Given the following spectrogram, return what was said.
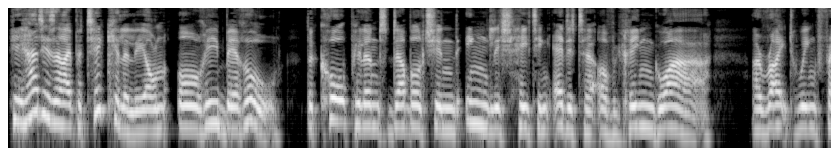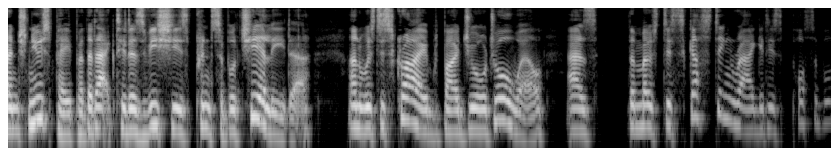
He had his eye particularly on Henri Béraud, the corpulent, double chinned, English hating editor of Gringoire, a right wing French newspaper that acted as Vichy's principal cheerleader and was described by George Orwell as the most disgusting rag it is possible to.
